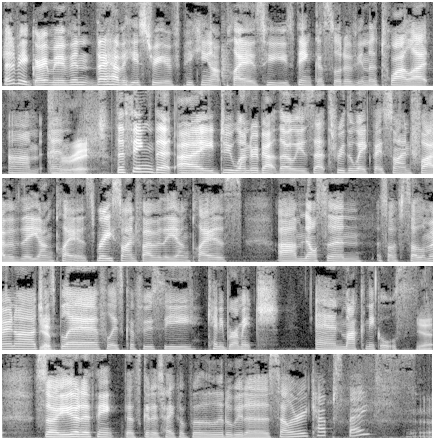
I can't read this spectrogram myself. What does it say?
That'd be a great move, and they have a history of picking up players who you think are sort of in the twilight. Um, and Correct. The thing that I do wonder about though is that through the week they signed five of their young players, re-signed five of their young players: um, Nelson Asofa-Solomona, Ches Yep. Blair, Felise Kaufusi, Kenny Bromwich, and Mark Nichols. Yeah. So you got to think that's going to take up a little bit of salary cap space. Uh,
